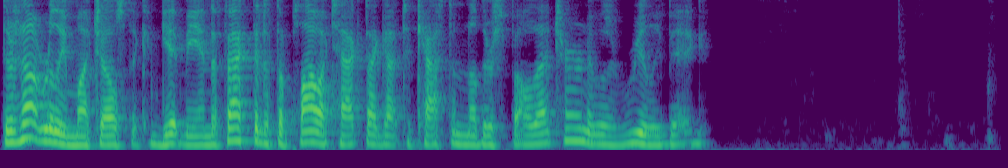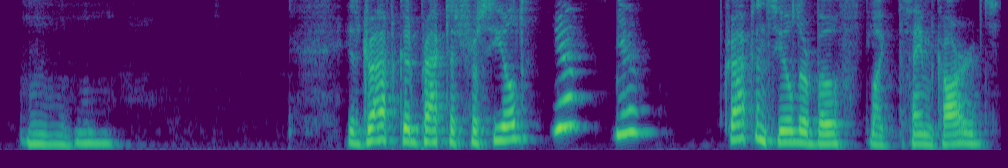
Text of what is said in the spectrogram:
there's not really much else that can get me. And the fact that if the plow attacked, I got to cast another spell that turn, it was really big. Mm-hmm. Is draft good practice for sealed? Yeah, yeah. Draft and sealed are both like the same cards.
